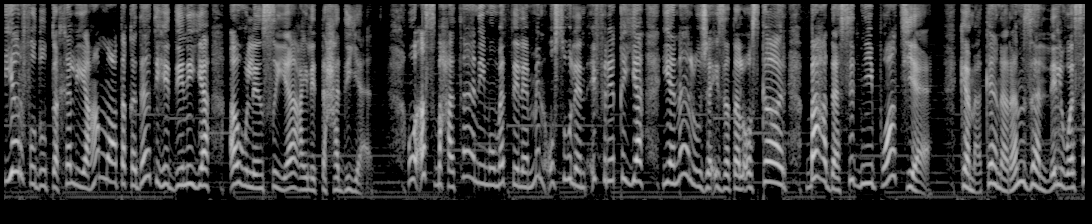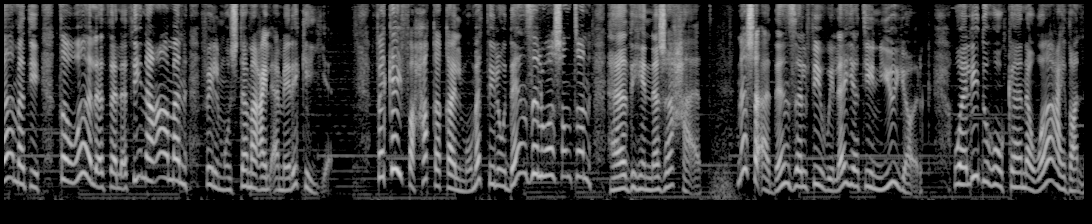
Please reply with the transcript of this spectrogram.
يرفض التخلي عن معتقداته الدينية أو الانصياع للتحديات. وأصبح ثاني ممثل من أصول إفريقية ينال جائزة الأوسكار بعد سيدني بواتيه كما كان رمزا للوسامة طوال ثلاثين عاما في المجتمع الأمريكي. فكيف حقق الممثل دينزل واشنطن هذه النجاحات؟ نشأ دينزل في ولاية نيويورك. والده كان واعظا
